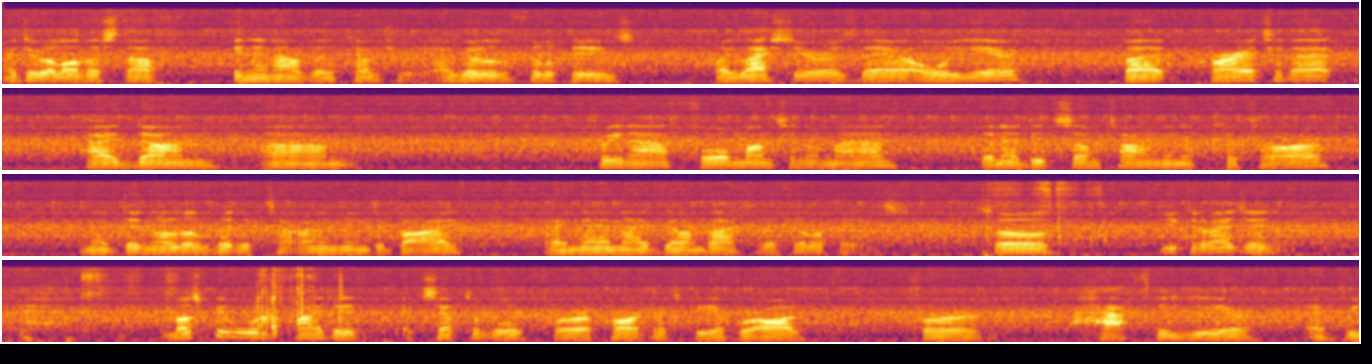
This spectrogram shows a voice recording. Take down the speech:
I do a lot of stuff in and out of the country. I go to the Philippines. Like last year, I was there all year, but prior to that, I had done um, three and a half, four months in Oman. Then I did some time in Qatar, and I did a little bit of time in Dubai, and then I'd gone back to the Philippines. So you can imagine, most people wouldn't find it acceptable for a partner to be abroad for half the year every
